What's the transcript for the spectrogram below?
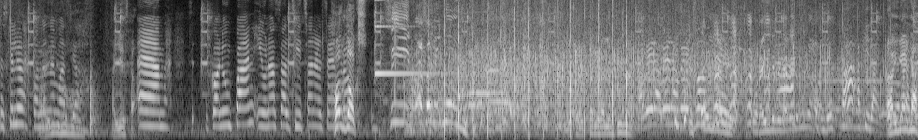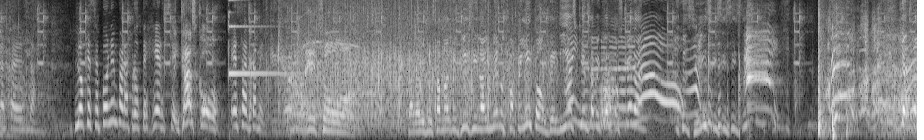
Es que le responden Ay, demasiado. Dios. Ahí está. Em, con un pan y una salchicha en el centro. Hot dogs. ¡Sí! ¡Pásale el gol! Ahí está buscando Valentina. A ver, a ver, a ver. ¿dónde? Por ahí debe de haber una. ¿Dónde está? Aquí ya. Ahí, ya, ya. está, ahí está. Lo que se ponen para protegerse. ¡Casco! Exactamente. ¡Eso! Cada vez está más difícil, hay menos papelitos. De 10, Ay, quién no, sabe no, cuántos no, no, quedan. no. Sí, sí, sí, sí, sí. Ya está.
